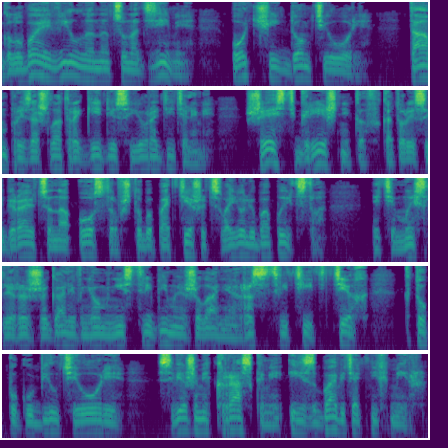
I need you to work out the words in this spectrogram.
Голубая вилла на Цунадзиме — отчий дом Теори. Там произошла трагедия с ее родителями. Шесть грешников, которые собираются на остров, чтобы потешить свое любопытство. Эти мысли разжигали в нем неистребимое желание расцветить тех, кто погубил Теори свежими красками и избавить от них мир.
